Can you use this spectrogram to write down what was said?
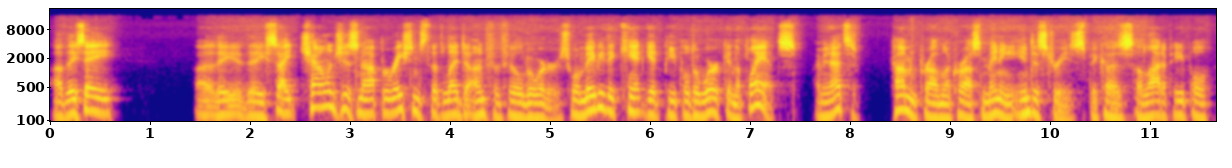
Uh, they say uh, they, they cite challenges in operations that led to unfulfilled orders. Well, maybe they can't get people to work in the plants. I mean, that's a common problem across many industries because a lot of people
